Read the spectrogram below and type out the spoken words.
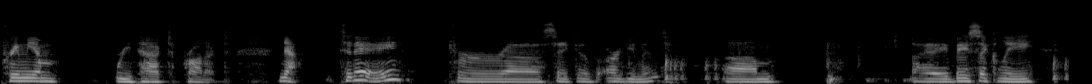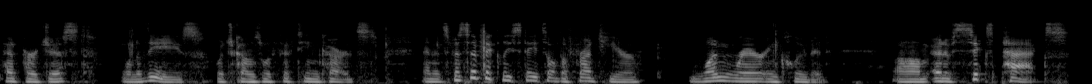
premium repacked product. Now, today, for uh, sake of argument, um, I basically had purchased one of these, which comes with 15 cards. And it specifically states on the front here, one rare included. Um, out of six packs,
